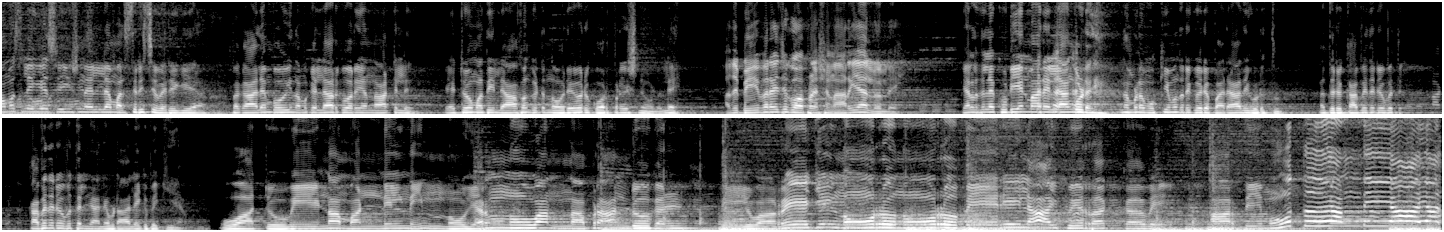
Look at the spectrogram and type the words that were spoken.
തോമസ് ലീഗ് സീഷനെല്ലാം മത്സരിച്ച് വരികയാണ്. ഇപ്പൊ കാലം പോയി നമുക്ക് എല്ലാവർക്കും അറിയാം നാട്ടിൽ ഏറ്റവും അധികം ലാഭം കിട്ടുന്ന ഒരേ ഒരു കോർപ്പറേഷനേ ഉള്ളൂ അല്ലേ? അത് ബീവറേജ് കോർപ്പറേഷൻ അറിയാലോ അല്ലേ? കേരളത്തിലെ കുടിയന്മാരെല്ലാം കൂടെ നമ്മുടെ മുഖ്യമന്ത്രിക്ക് ഒരു പരാതി കൊടുത്തു. അതൊരു കവിത രൂപത്തിൽ കവിത രൂപത്തിൽ ഞാൻ ഇവിടെ ആലേഖിപ്പിക്കുക വാറ്റു വീണ മണ്ണിൽ നിന്നുയർന്നു വന്ന ബ്രാൻഡുകൾ ബീവറേജിൽ നൂറു നൂറു പേരിലായി പിറക്കവേ. ആർത്തി മൂത്ത് അന്തിയായാൽ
